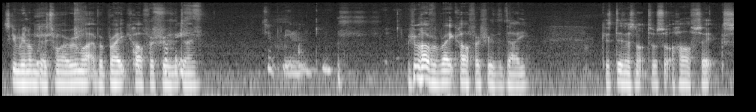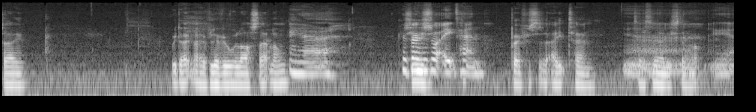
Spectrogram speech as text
it's gonna be a long day tomorrow. We might have a break halfway through the day. Dribbly monkey. We might have a break halfway through the day because dinner's not till sort of half six, so we don't know if Livy will last that long. Yeah. Because breakfast what, 8.10? Breakfast is at eight ten, Yeah. So it's an early start. Yeah.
